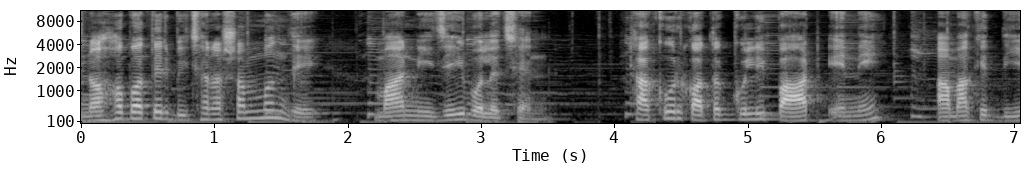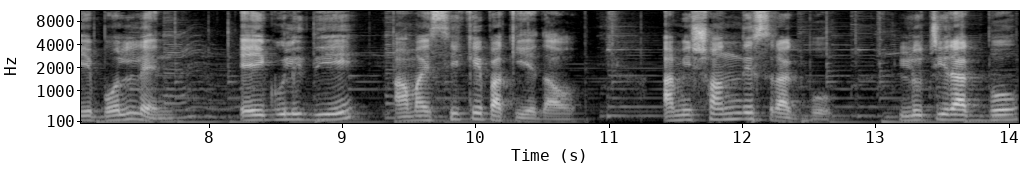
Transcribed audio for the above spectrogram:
নহবতের বিছানা সম্বন্ধে মা নিজেই বলেছেন, ঠাকুর কতকগুলি পাট এনে আমাকে দিয়ে বললেন, এইগুলি দিয়ে আমায় সিকে পাকিয়ে দাও। আমি সন্দেশ রাখব, লুচি রাখব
